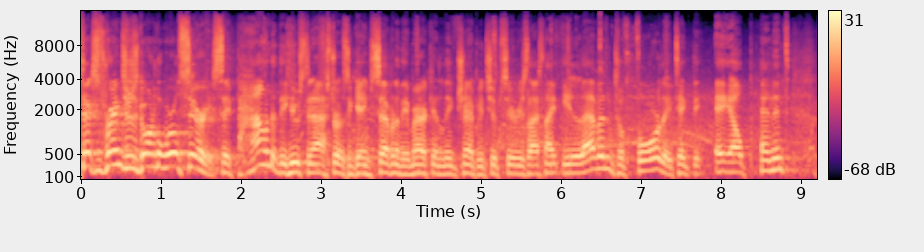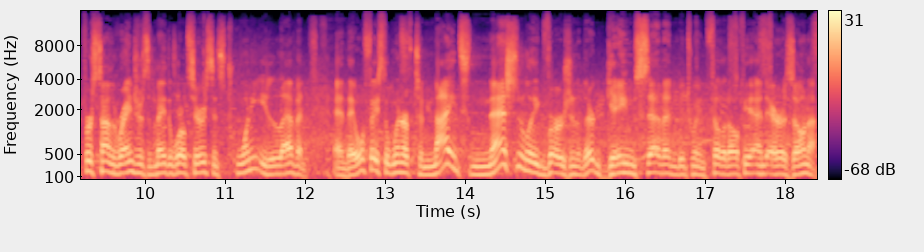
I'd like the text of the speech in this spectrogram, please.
Texas Rangers going to the World Series. They pounded the Houston Astros in Game Seven of the American League Championship Series last night, 11 to four. They take the AL pennant. First time the Rangers have made the World Series since 2011, and they will face the winner of tonight's National League version of their Game Seven between Philadelphia and Arizona.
